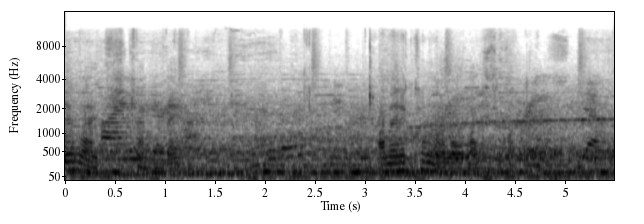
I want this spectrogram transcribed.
플레버 아이스 시켰는데 것 같아요.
